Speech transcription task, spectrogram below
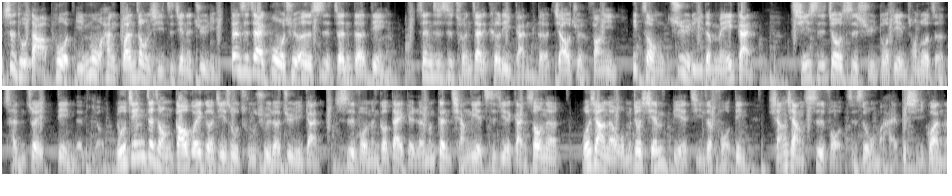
试图打破荧幕和观众席之间的距离。但是在过去二十四帧的电影，甚至是存在的颗粒感的胶卷放映，一种距离的美感。其实就是许多电影创作者沉醉电影的理由。如今，这种高规格技术除去了距离感，是否能够带给人们更强烈刺激的感受呢？我想呢，我们就先别急着否定，想想是否只是我们还不习惯呢？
